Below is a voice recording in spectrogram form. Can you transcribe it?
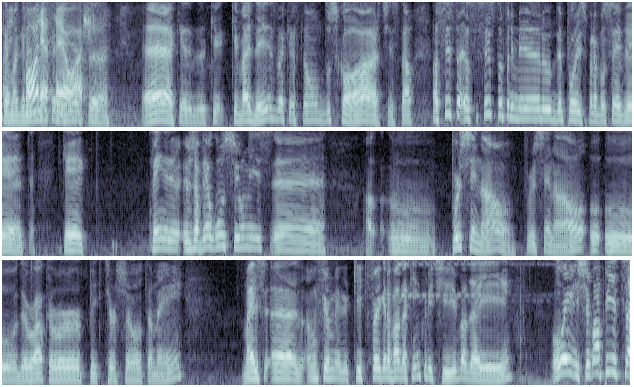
Tem uma grande diferença. Até, eu acho, né? É, que, que, que vai desde a questão dos cortes tal. Assista, assista o primeiro depois para você ver. Que tem, eu já vi alguns filmes. É, o, por sinal, por sinal, o, o The Rock Horror Picture Show também. Mas é, um filme que foi gravado aqui em Curitiba, daí. Oi, chegou a pizza!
